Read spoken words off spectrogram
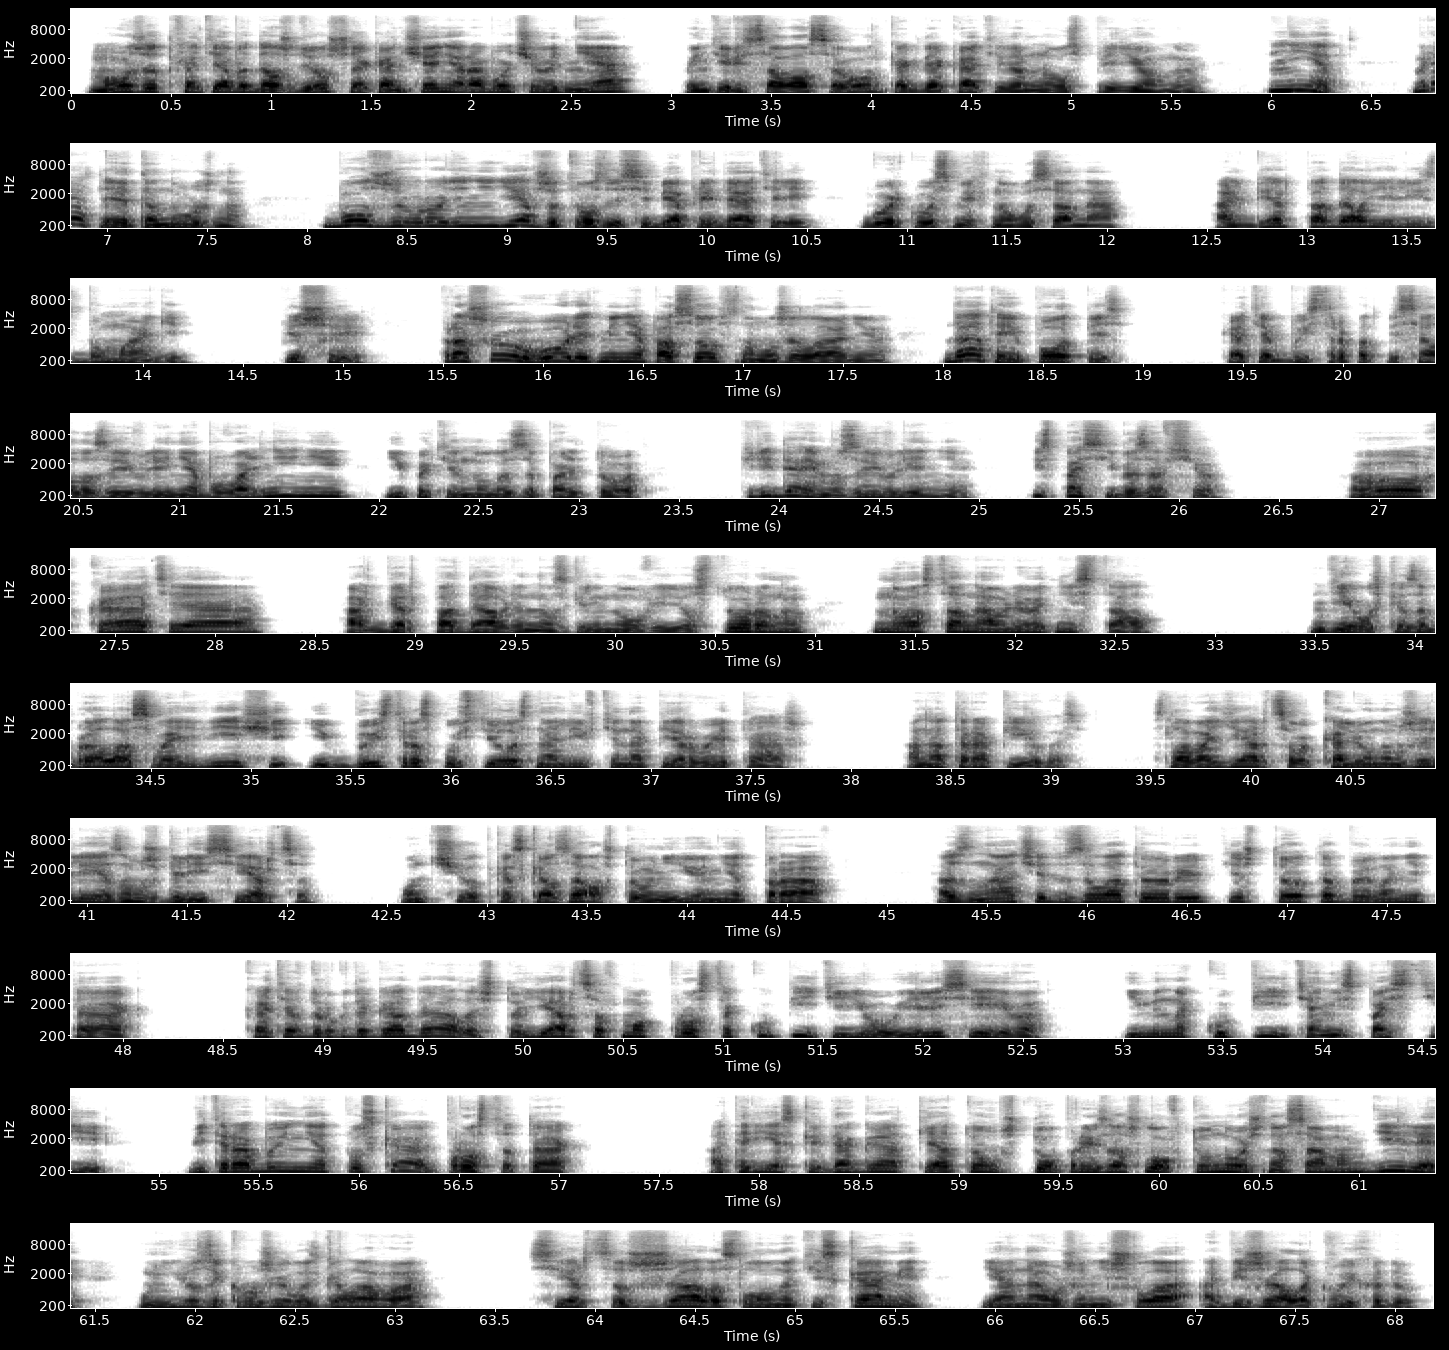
«Может, хотя бы дождешься окончания рабочего дня?» – поинтересовался он, когда Катя вернулась в приемную. «Нет, вряд ли это нужно. Босс же вроде не держит возле себя предателей», – горько усмехнулась она. Альберт подал ей лист бумаги. «Пиши. Прошу уволить меня по собственному желанию. Дата и подпись». Катя быстро подписала заявление об увольнении и потянулась за пальто. «Передай ему заявление. И спасибо за все». «Ох, Катя!» Альберт подавленно взглянул в ее сторону, но останавливать не стал. Девушка забрала свои вещи и быстро спустилась на лифте на первый этаж. Она торопилась. Слова Ярцева каленым железом жгли сердце. Он четко сказал, что у нее нет прав. А значит, в «Золотой рыбке» что-то было не так. Катя вдруг догадалась, что Ярцев мог просто купить ее у Елисеева. Именно купить, а не спасти. Ведь рабы не отпускают просто так. От резкой догадки о том, что произошло в ту ночь на самом деле, у нее закружилась голова. Сердце сжало, словно тисками, и она уже не шла, а бежала к выходу.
